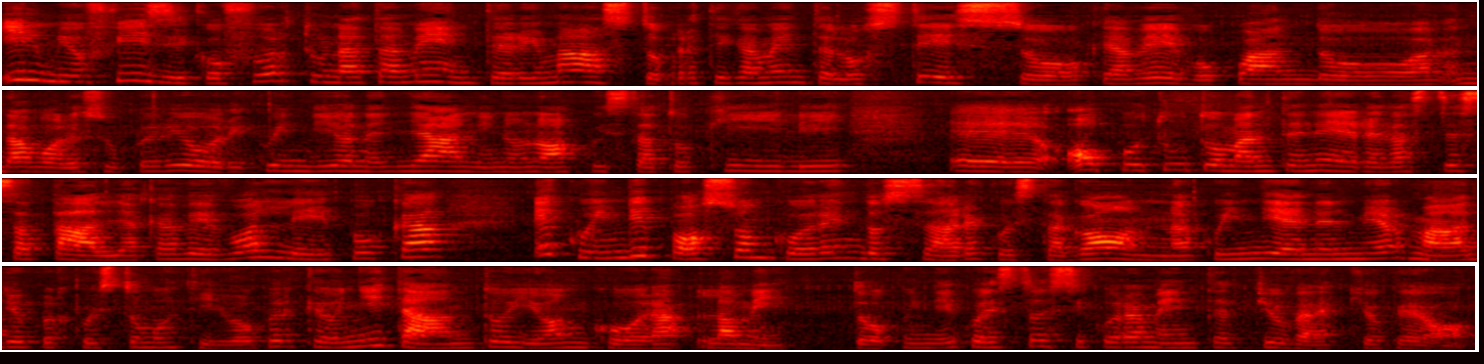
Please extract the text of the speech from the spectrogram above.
il mio fisico fortunatamente è rimasto praticamente lo stesso che avevo quando andavo alle superiori, quindi io negli anni non ho acquistato chili, eh, ho potuto mantenere la stessa taglia che avevo all'epoca e quindi posso ancora indossare questa gonna, quindi è nel mio armadio per questo motivo, perché ogni tanto io ancora la metto, quindi questo è sicuramente il più vecchio che ho.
